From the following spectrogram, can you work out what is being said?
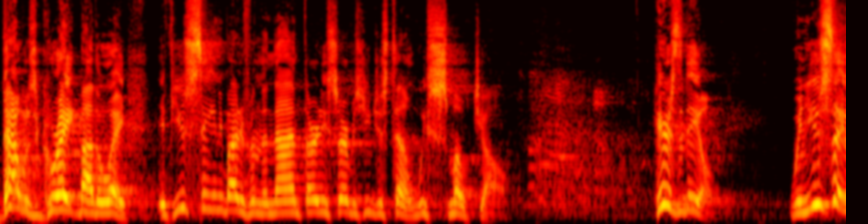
That was great, by the way. If you see anybody from the 9:30 service, you just tell them we smoked y'all. Here's the deal. When you say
